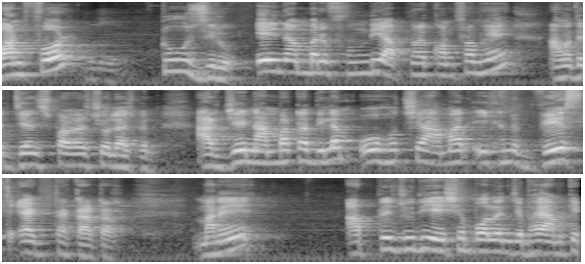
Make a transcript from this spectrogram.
one four two zero. এই নাম্বারে ফোন দিয়ে আপনারা কনফার্ম হয়ে আমাদের জেন্টস পার্লারে চলে আসবেন। আর যে নাম্বারটা দিলাম, ও হচ্ছে আমার এখানে বেস্ট একটা কাটার। মানে আপনি যদি এসে বলেন যে, ভাই, আমাকে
